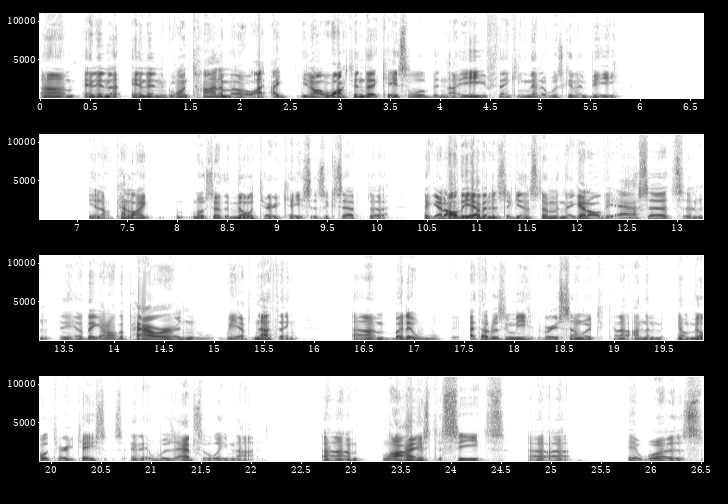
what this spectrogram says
Um, and in and in Guantanamo, I, I, you know I walked into that case a little bit naive, thinking that it was going to be you know, kind of like most other military cases, except uh, they got all the evidence against them and they got all the assets and you know they got all the power and we have nothing. Um, but it, I thought it was going to be very similar to kind of on the you know military cases, and it was absolutely not. Um, lies, deceits. Uh, uh, it was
